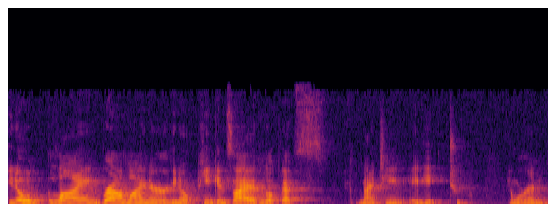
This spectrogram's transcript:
you know, line, brown liner, you know, pink inside look. That's 1982, and we're in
